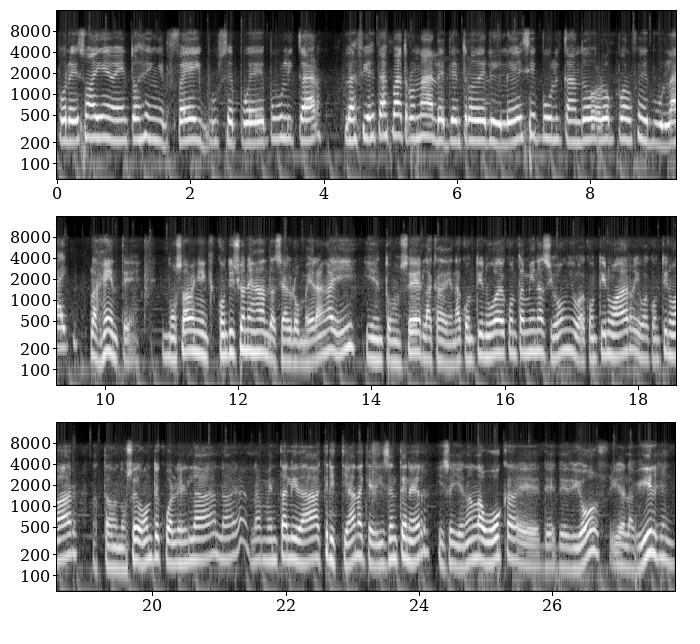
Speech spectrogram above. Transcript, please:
Por eso hay eventos en el Facebook, se puede publicar las fiestas patronales dentro de la iglesia y publicándolo por Facebook Live. La gente no saben en qué condiciones anda, se aglomeran ahí y entonces la cadena continúa de contaminación y va a continuar y va a continuar hasta no sé dónde, cuál es la, la, mentalidad cristiana que dicen tener y se llenan la boca de, de Dios y de la Virgen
